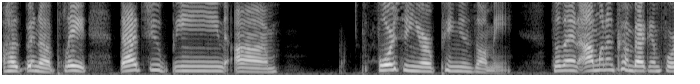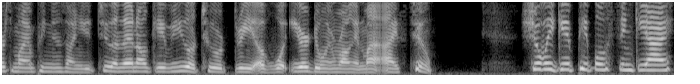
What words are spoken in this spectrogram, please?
husband a plate, that's you being um forcing your opinions on me. So then I'm going to come back and force my opinions on you too. And then I'll give you a two or three of what you're doing wrong in my eyes too. Should we give people stinky eye?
